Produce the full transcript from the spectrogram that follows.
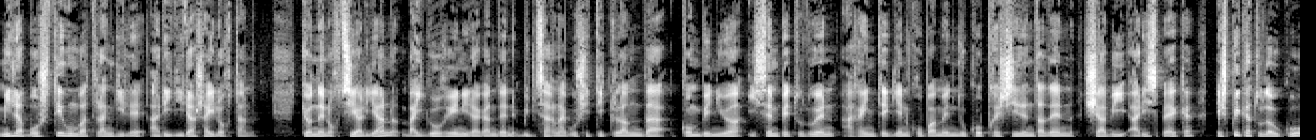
mila bosteun bat langile ari dira sailortan. Joan den ortsialian, baigorien iraganden biltzar nagusitik landa konbenioa izenpetu duen againtegien grupamenduko presidenta den Xabi Arizpek, esplikatu dauku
